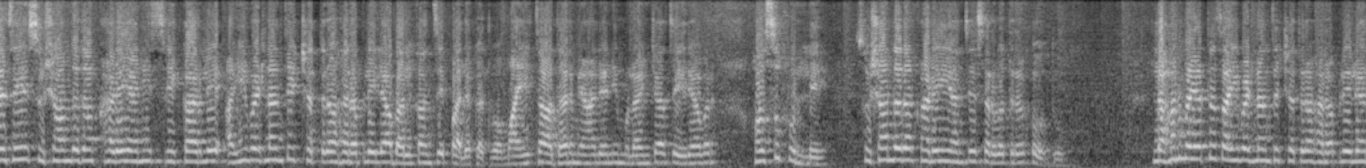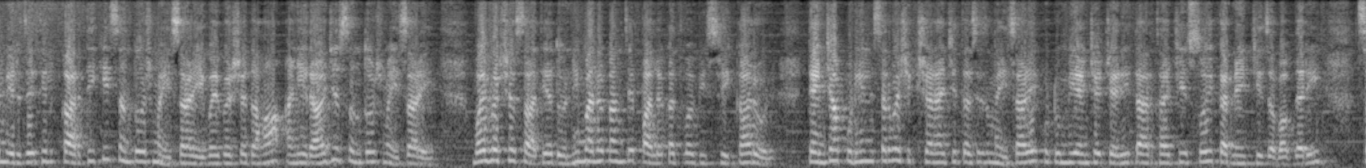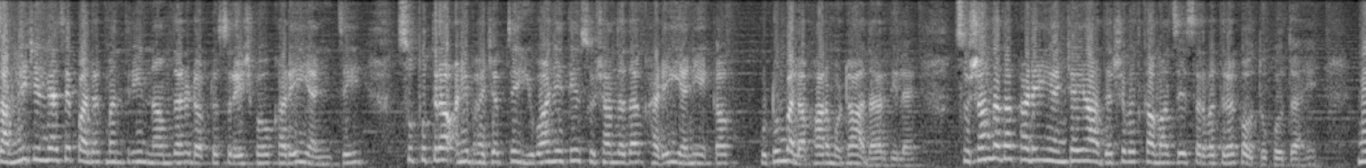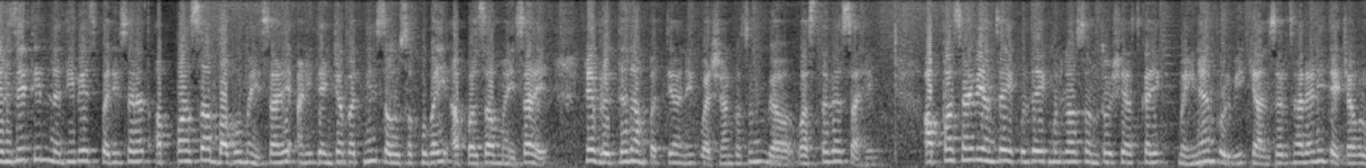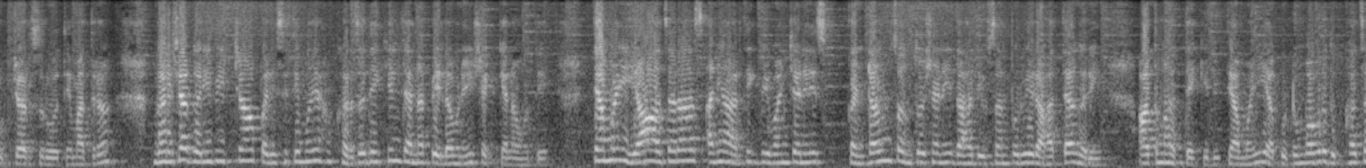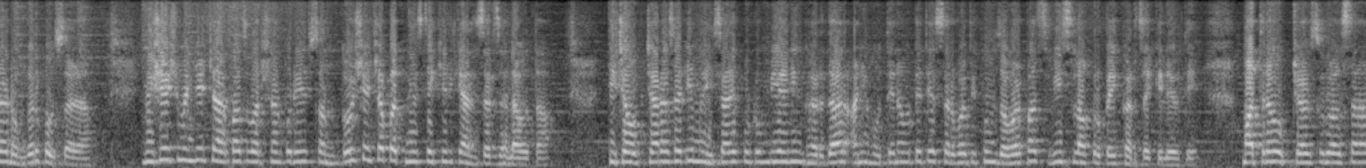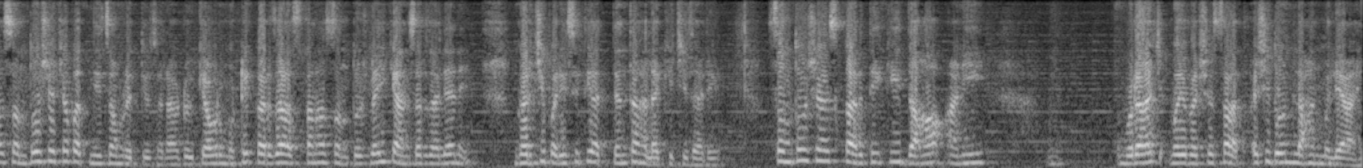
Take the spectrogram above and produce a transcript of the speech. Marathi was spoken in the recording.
सध्याचे सुशांतदा खाडे यांनी स्वीकारले. आई वडिलांचे छत्र हरपलेल्या बालकांचे पालकत्व. माईचा आधार मिळाल्याने मुलांच्या चेहऱ्यावर हसू फुलले. सुशांतदा खाडे यांचे सर्वत्र कौतुक. लहान वयातच आई वडिलांचं छत्र हरपलेल्या मिरजेतील कार्तिकी संतोष म्हैसाळे वय वर्ष दहा आणि राज संतोष म्हैसाळे वय वर्ष सात या दोन्ही बालकांचे पालकत्व स्वीकारून त्यांच्या पुढील सर्व शिक्षणाची तसेच म्हैसाळे कुटुंबियांच्या चरितार्थाची सोय करण्याची जबाबदारी सांगली जिल्ह्याचे पालकमंत्री नामदार डॉक्टर सुरेश भाऊ खाडे यांचे सुपुत्र आणि भाजपचे युवा नेते सुशांतदादा खाडे यांनी एका कुटुंबाला फार मोठा आधार दिलाय. सुशांतदादा खाडे यांच्या या आदर्शवत कामाचे सर्वत्र कौतुक होत आहे. मिरजेतील नदीवेस परिसरात अप्पासा बाबू म्हैसाळे आणि त्यांच्या पत्नी सौ सखुबाई अप्पासा म्हैसाळे हे वृद्ध दाम्पत्य अनेक वर्षांपासून वास्तव्यास आहे. अप्पासाहेब यांचा एकुलता एक मुलगा संतोष यास काही महिन्यांपूर्वी कॅन्सर झाल्याने त्याच्यावर उपचार सुरू होते. मात्र घरच्या गरिबीच्या परिस्थितीमुळे हा खर्च देखील त्यांना पेलवणे शक्य नव्हते. त्यामुळे या आजारास आणि आर्थिक विवंचनेस कंटाळून संतोष यांनी दहा दिवसांपूर्वी राहत्या घरी आत्महत्या केली. त्यामुळे या कुटुंबावर दुःखाचा डोंगर कोसळला. विशेष म्हणजे चार पाच वर्षांपूर्वी संतोष याच्या पत्नीस देखील कॅन्सर झाला होता. तिच्या उपचारासाठी म्हैसाळे कुटुंबियांनी घरदार आणि होते नव्हते ते सर्व विकून जवळपास वीस लाख रुपये खर्च केले होते. मात्र उपचार सुरू असताना संतोष याच्या पत्नीचा मृत्यू झाला. डोक्यावर मोठे कर्ज असताना संतोषलाही कॅन्सर झाल्याने घरची परिस्थिती अत्यंत हलाखीची झाली. संतोष यास कार्तिकी दहा आणि मुराज वय वर्ष सात अशी दोन लहान मुले आहेत.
